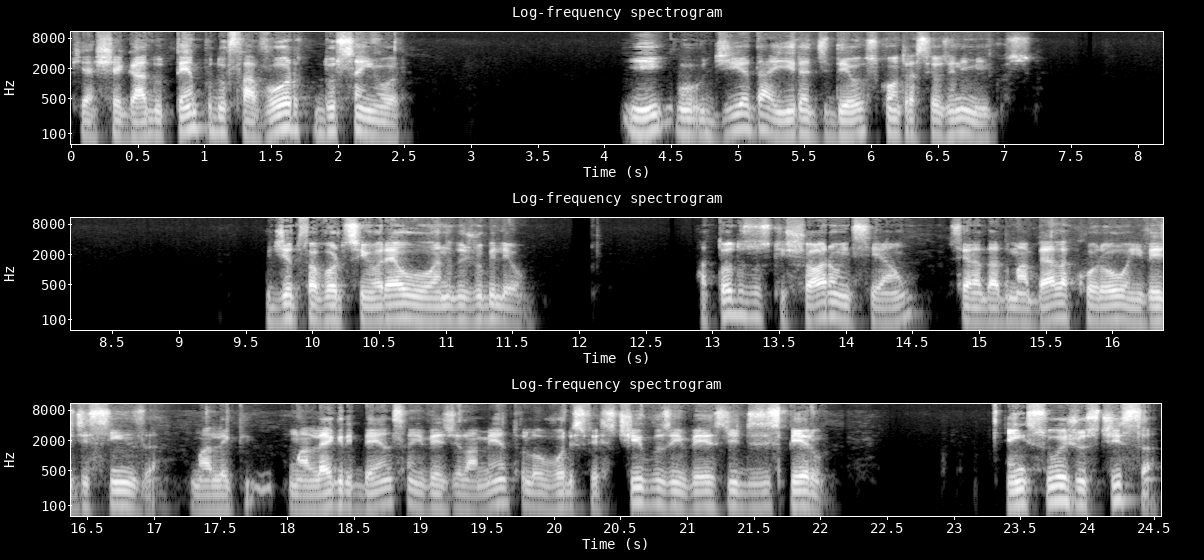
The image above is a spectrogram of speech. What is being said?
que é chegado o tempo do favor do Senhor e o dia da ira de Deus contra seus inimigos. O dia do favor do Senhor é o ano do jubileu. A todos os que choram em Sião será dada uma bela coroa em vez de cinza, uma alegre, uma alegre bênção em vez de lamento, louvores festivos em vez de desespero. Em sua justiça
